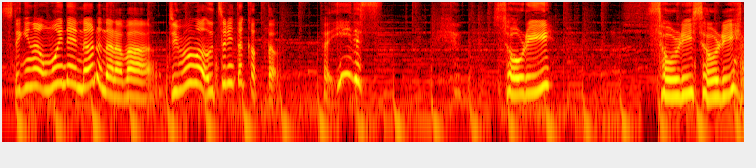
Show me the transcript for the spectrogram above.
素敵な思い出になるならば自分は移りたかった。いいです。Sorry. Sorry Sorry. って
